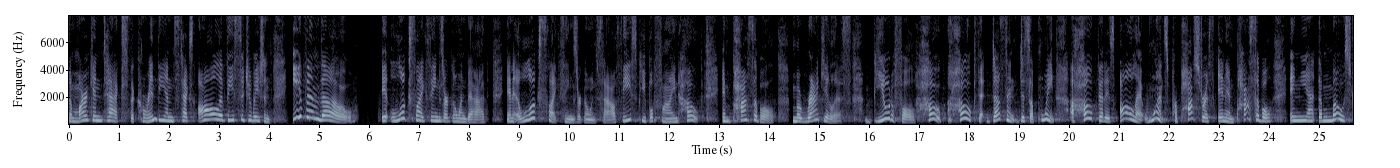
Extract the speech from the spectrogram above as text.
the Markan text, the Corinthians text, all of these situations, even though it looks like things are going bad and it looks like things are going south. These people find hope. Impossible, miraculous, beautiful hope. Hope that doesn't disappoint. A hope that is all at once preposterous and impossible, and yet the most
